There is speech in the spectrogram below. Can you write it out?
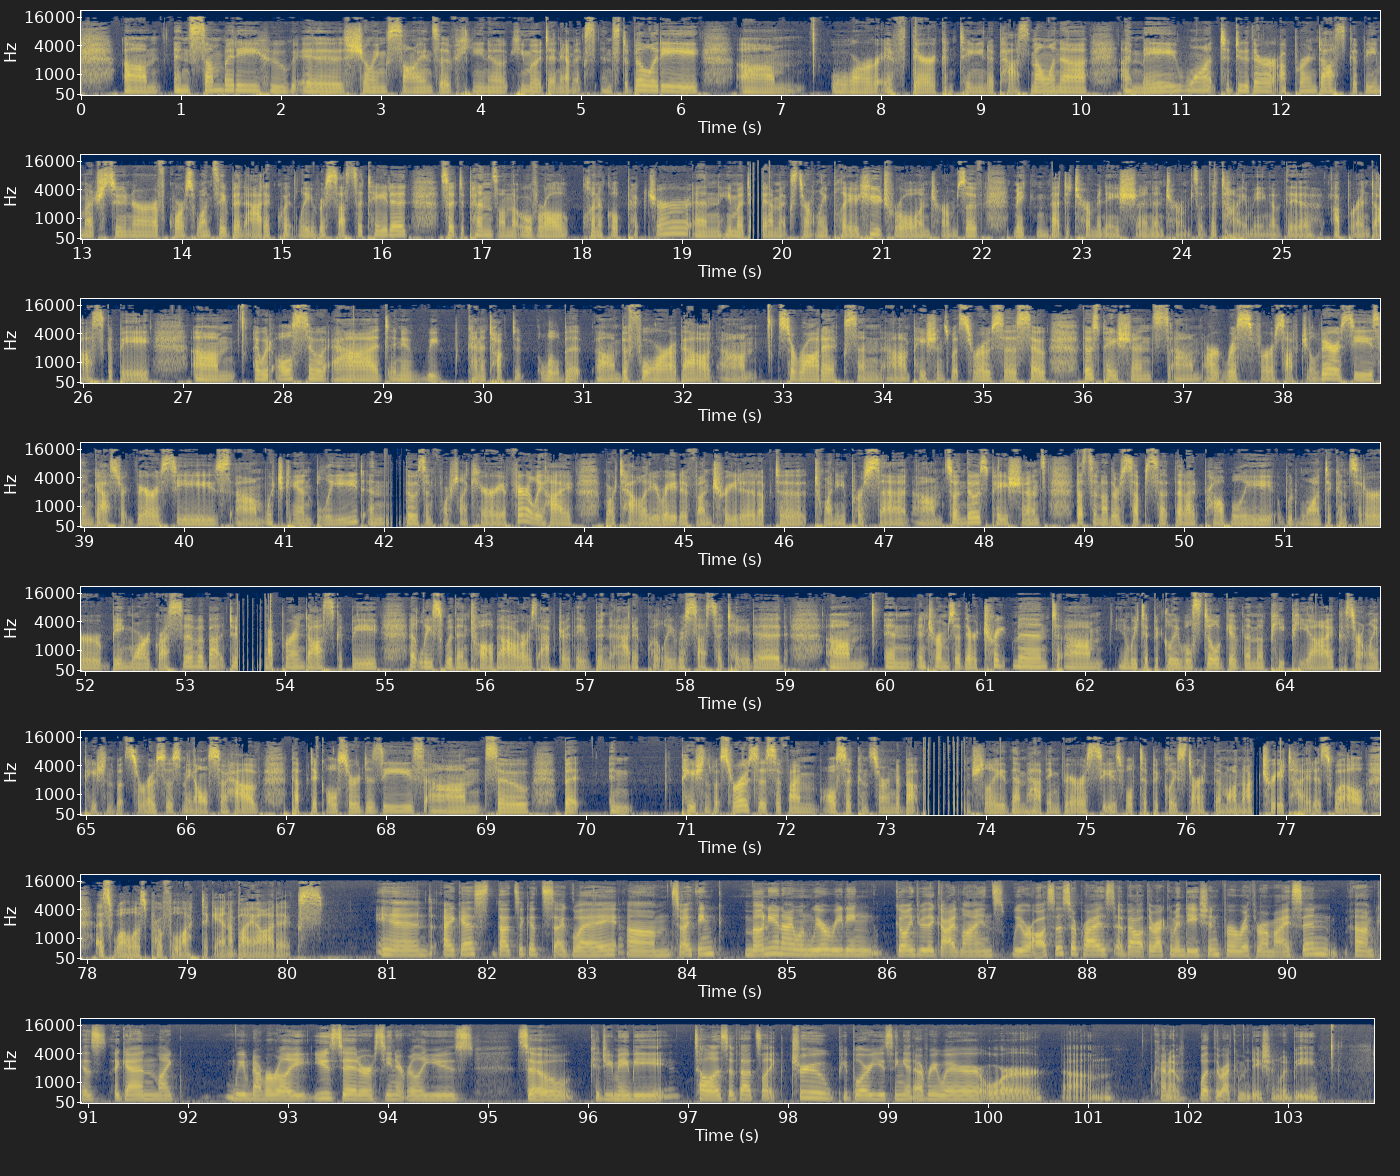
Um, in somebody who is showing signs of hemo- hemodynamics instability, um, or if they're continuing to pass melena, I may want to do their upper endoscopy much sooner, of course, once they've been adequately resuscitated. So it depends on the overall clinical picture, and hemodynamics certainly play a huge role in terms of making that determination in terms of the timing of the upper endoscopy. Um, I would also add, I know we kind of talked a little bit um, before about um, cirrhotics and uh, patients with cirrhosis. So those patients um, are at risk for esophageal varices and gastric varices, um, which can bleed, and those unfortunately carry a fairly high mortality rate if untreated, up to 20%. Um, so in those patients, that's another subset that I'd probably would want to consider being more aggressive about doing upper endoscopy at least within 12 hours after they've been adequately resuscitated. Um, and in terms of their treatment, um, you know, we typically will still give them a PPI because certainly patients with cirrhosis may also have peptic ulcer disease. Um, so, but in patients with cirrhosis, if I'm also concerned about potentially them having varices, we'll typically start them on octreotide as well, as well as prophylactic antibiotics. And I guess that's a good segue. Um, so I think Moni and I, when we were reading, going through the guidelines, we were also surprised about the recommendation for erythromycin because, um, again, like we've never really used it or seen it really used. So, could you maybe tell us if that's like true? People are using it everywhere, or um, kind of what the recommendation would be?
